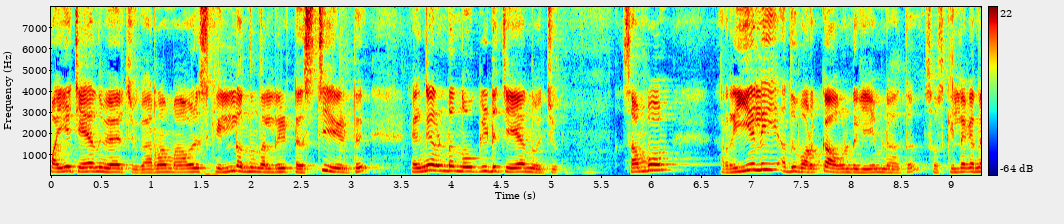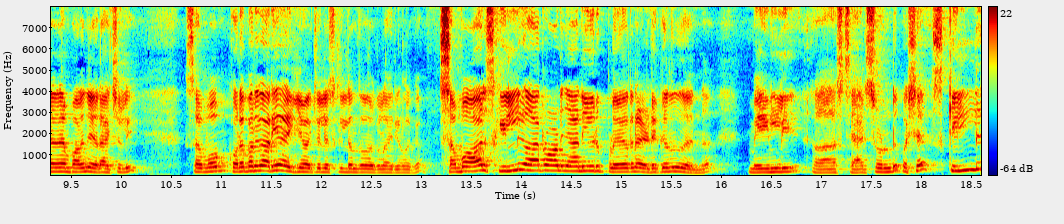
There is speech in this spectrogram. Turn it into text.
പയ്യെ ചെയ്യാമെന്ന് വിചാരിച്ചു. കാരണം ആ ഒരു സ്കില്ലൊന്ന് നല്ല ടെസ്റ്റ് ചെയ്തിട്ട് എങ്ങനെയുണ്ടെന്ന് നോക്കിയിട്ട് ചെയ്യാമെന്ന് വെച്ചു. സംഭവം റിയലി അത് വർക്ക് ആവുന്നുണ്ട് ഗെയിമിനകത്ത്. സോ സ്കില്ലൊക്കെ എന്താ ഞാൻ പറഞ്ഞുതരാം ആക്ച്വലി സംഭവം കുറേ പേർക്ക് അറിയാമായിരിക്കും ആക്ച്വലി സ്കിൽ എന്താണെന്നുള്ള കാര്യങ്ങളൊക്കെ. സംഭവം ആ ഒരു സ്കില്ല് കാരണമാണ് ഞാൻ ഈ ഒരു പ്ലെയറിനെ എടുക്കുന്നത് തന്നെ. മെയിൻലി സ്റ്റാറ്റ്സ് ഉണ്ട്. പക്ഷേ സ്കില്ല്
